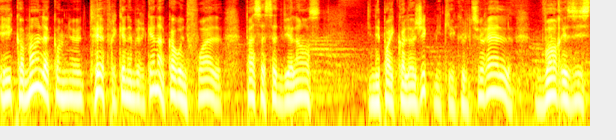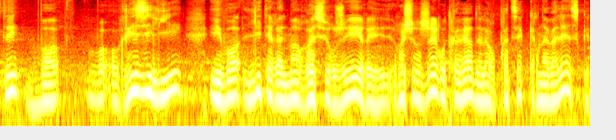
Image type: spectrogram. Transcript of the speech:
et comment la communauté africaine-américaine, encore une fois, face à cette violence qui n'est pas écologique mais qui est culturelle, va résister, va va résilier et va littéralement ressurgir et ressurgir au travers de leurs pratiques carnavalesques.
